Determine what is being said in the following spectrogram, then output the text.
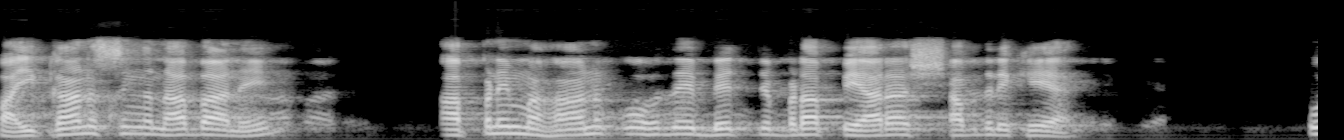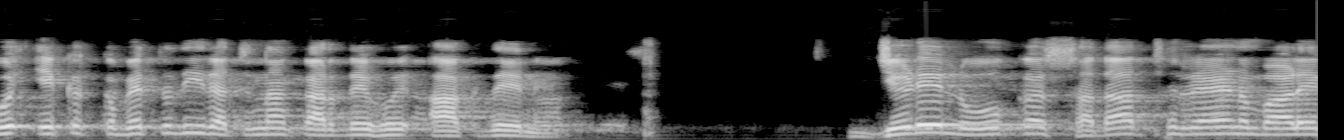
ਭਾਈ ਕਾਨ ਸਿੰਘ ਨਾਭਾ ਨੇ ਆਪਣੇ ਮਹਾਨ ਕੋਹ ਦੇ ਵਿੱਚ ਬੜਾ ਪਿਆਰਾ ਸ਼ਬਦ ਲਿਖਿਆ ਉਹ ਇੱਕ ਕਵਿਤ ਦੀ ਰਚਨਾ ਕਰਦੇ ਹੋਏ ਆਖਦੇ ਨੇ, ਜਿਹੜੇ ਲੋਕ ਸਦਾ ਸਥਿਰ ਰਹਿਣ ਵਾਲੇ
